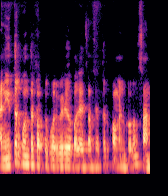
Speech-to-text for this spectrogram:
आणि इतर कोणत्या टॉपिकवर व्हिडिओ बघायचा असेल तर कॉमेंट करून सांगा.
